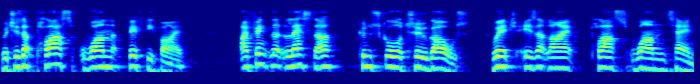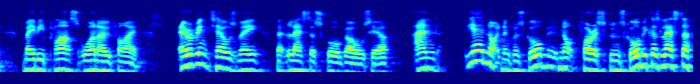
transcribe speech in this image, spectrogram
which is at plus 155. I think that Leicester can score two goals, which is at like plus 110, maybe plus 105. Everything tells me that Leicester score goals here. And yeah, Nottingham can score, but not Forest can score because Leicester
